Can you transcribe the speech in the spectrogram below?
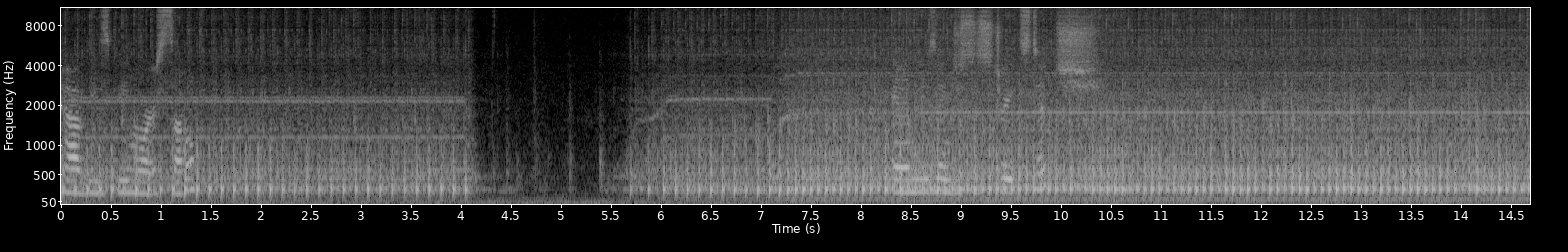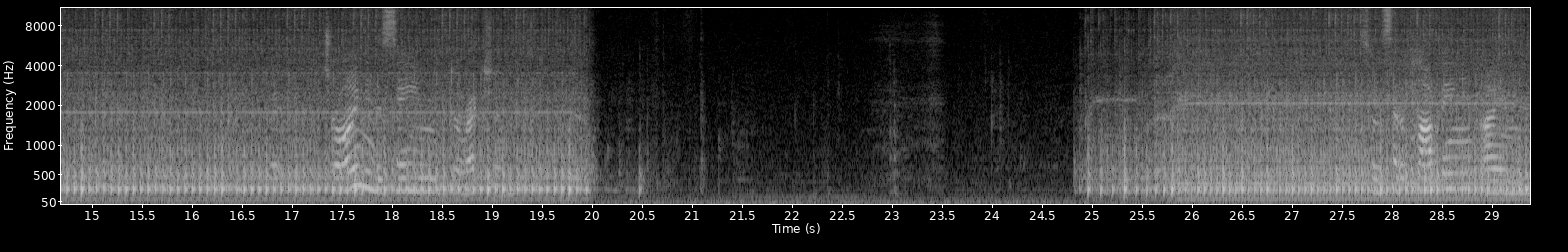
have these be more subtle. just a straight stitch. drawing in the same direction. So instead of popping, I'm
